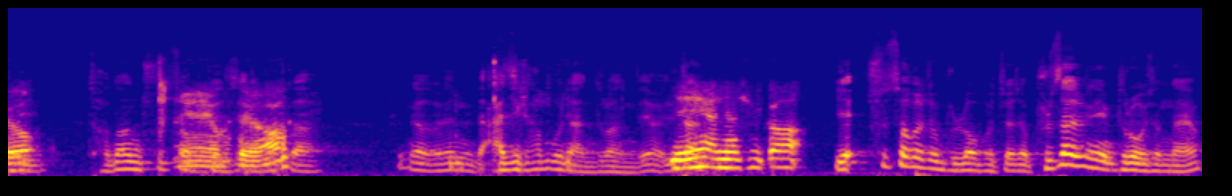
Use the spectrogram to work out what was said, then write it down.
여보세요? 전원 출석 네, 여보세요? 생각을 했는데, 아직 한 분이 안 들어왔는데요. 일단, 예, 안녕하십니까? 예, 출석을 좀 불러보죠. 저 불사조님 들어오셨나요?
